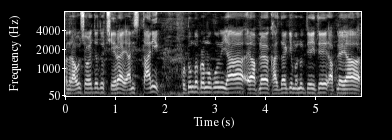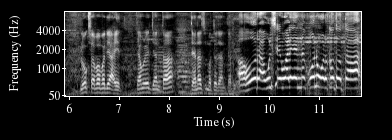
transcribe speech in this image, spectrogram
पण राहुल शेवाळेचा जो चेहरा आहे आणि स्थानिक कुटुंब प्रमुख म्हणून ह्या आपल्या खासदारकी म्हणून ते इथे आपल्या या लोकसभामध्ये आहेत. त्यामुळे जनता त्यांनाच मतदान करते. अहो राहुल शेवाळे यांना कोण ओळखत होता?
